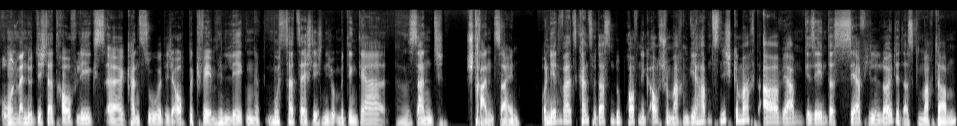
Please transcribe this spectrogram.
Und wenn du dich da drauf legst, äh, kannst du dich auch bequem hinlegen. Muss tatsächlich nicht unbedingt der äh, Sandstrand sein. Und jedenfalls kannst du das in Dubrovnik auch schon machen. Wir haben es nicht gemacht, aber wir haben gesehen, dass sehr viele Leute das gemacht haben.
